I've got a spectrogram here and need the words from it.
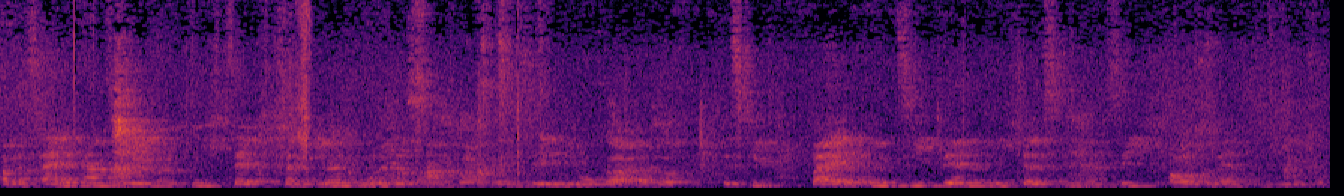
aber das eine kann sich eben nicht selbst vernehmen ohne das andere. Das ist eben Yoga. Also es gibt beide Prinzipien nicht als Ding an sich, außer wenn sie wieder.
